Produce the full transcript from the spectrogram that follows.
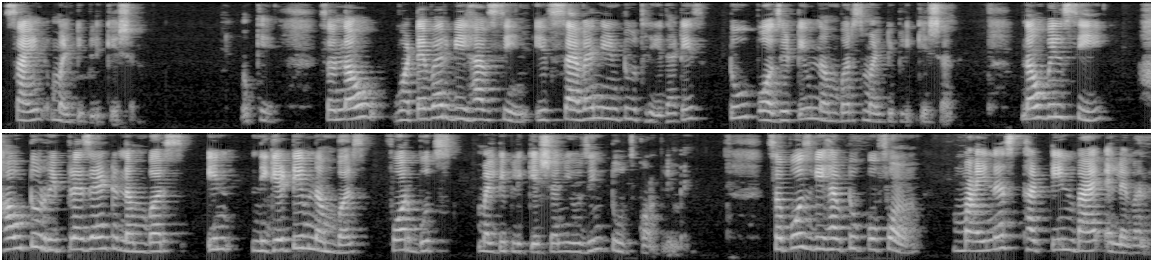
signed multiplication. Okay, so now whatever we have seen is 7 into 3 that is two positive numbers multiplication. Now we'll see how to represent numbers in negative numbers for Booth's multiplication using 2's complement. Suppose we have to perform minus 13 by 11.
